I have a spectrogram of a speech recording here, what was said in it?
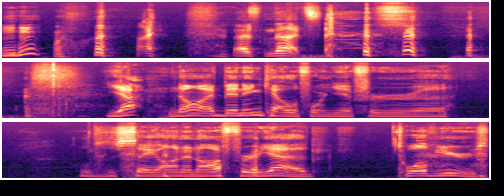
Mm-hmm. That's nuts. Yeah, no, I've been in California for, uh, we'll just say on and off for, yeah, 12 years.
